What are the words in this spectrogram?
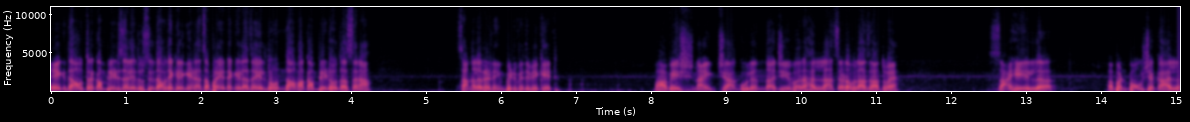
एक धाव तर कंप्लीट झाली दुसरी धाव देखील घेण्याचा प्रयत्न केला जाईल. दोन धावा कंप्लीट होत असताना. चांगलं running between the wicket Bhavesh नाईकच्या गोलंदाजीवर हल्ला चढवला जातोय. साहिल आपण पाहू शकाल.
